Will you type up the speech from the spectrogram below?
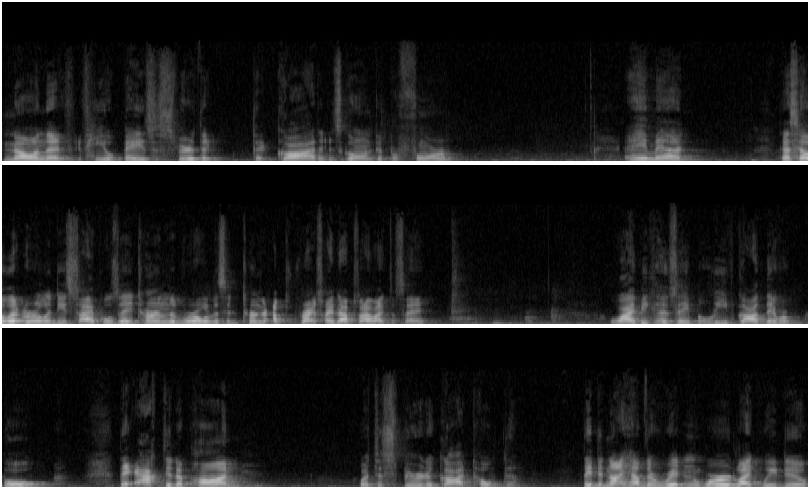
Knowing that if he obeys the Spirit, that, that God is going to perform. Amen. That's how the early disciples, they turned the world, they said turn it upside up, up, I like to say. Why? Because they believed God. They were bold. They acted upon what the Spirit of God told them. They did not have the written word like we do.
